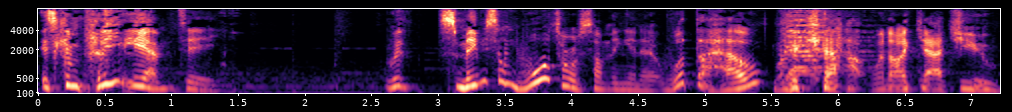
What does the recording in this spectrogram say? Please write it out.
It's completely empty. With maybe some water or something in it. What the hell? The cat when I catch you.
